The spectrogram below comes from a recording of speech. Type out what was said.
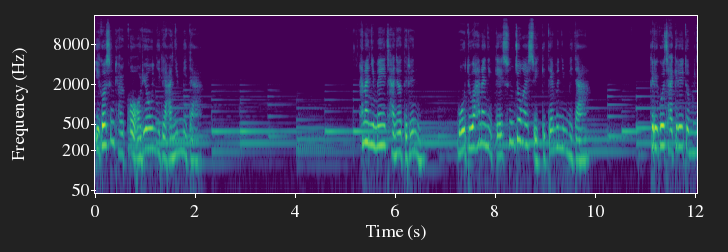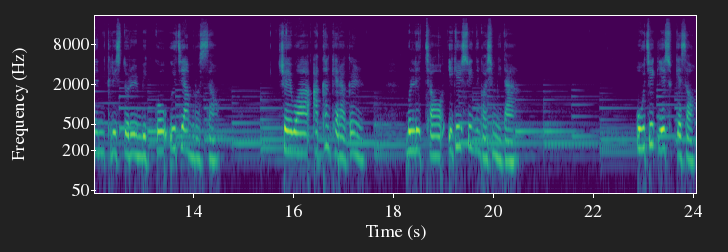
이것은 결코 어려운 일이 아닙니다. 하나님의 자녀들은 모두 하나님께 순종할 수 있기 때문입니다. 그리고 자기를 돕는 그리스도를 믿고 의지함으로써 죄와 악한 쾌락을 물리쳐 이길 수 있는 것입니다. 오직 예수께서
